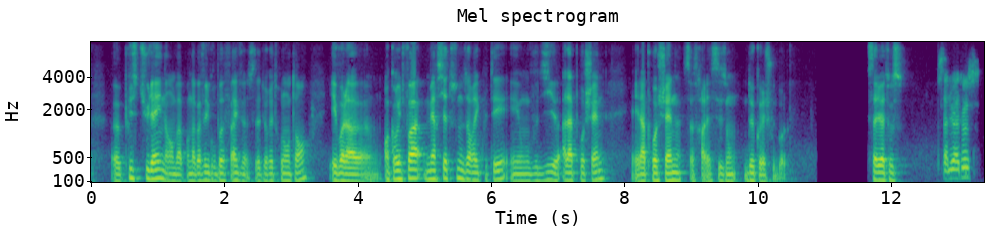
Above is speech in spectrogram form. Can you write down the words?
plus Tulane. On n'a pas fait le groupe of 5, ça a duré trop longtemps. Et voilà, euh, encore une fois, merci à tous de nous avoir écoutés. Et on vous dit euh, à la prochaine. Et la prochaine, ça sera la saison de College Football. Salut à tous. Salut à tous.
